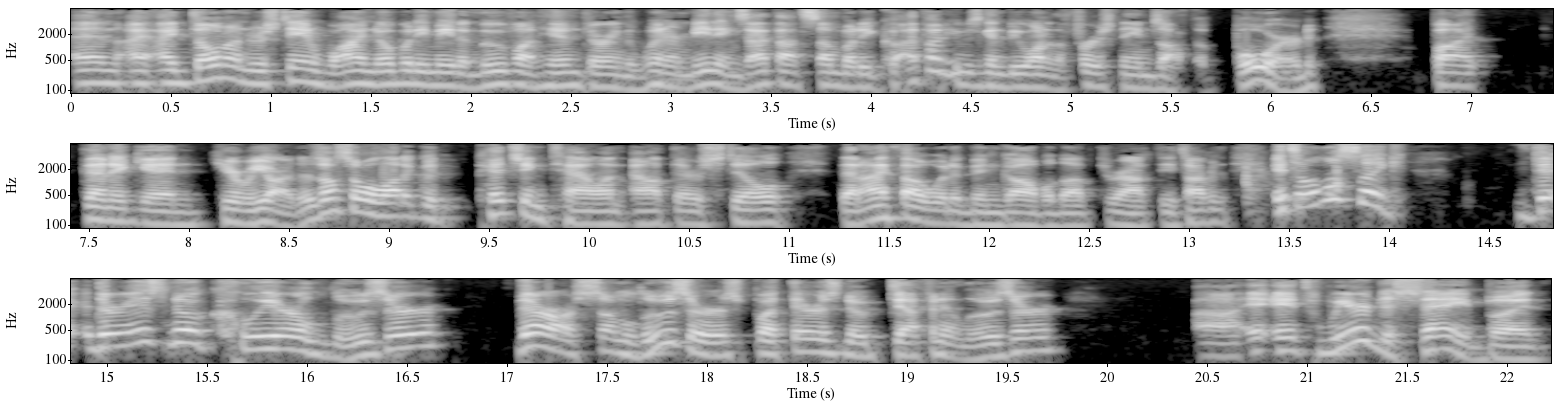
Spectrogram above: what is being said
And I, I, don't understand why nobody made a move on him during the winter meetings. I thought somebody, I thought he was going to be one of the first names off the board, but then again, here we are. There's also a lot of good pitching talent out there still that I thought would have been gobbled up throughout the entire. It's almost like there, there is no clear loser. There are some losers, but there is no definite loser. Uh, it, it's weird to say, but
